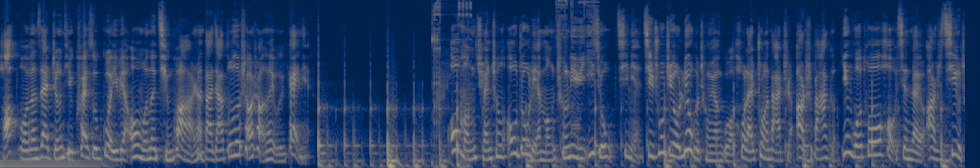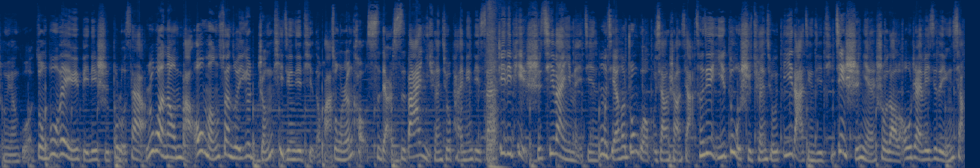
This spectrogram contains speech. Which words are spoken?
好，我们再整体快速过一遍欧盟的情况啊，让大家多多少少呢有个概念。欧盟全称欧洲联盟，成立于一九五七年，起初只有六个成员国，后来壮大至二十八个。英国脱欧后，现在有二十七个成员国，总部位于比利时布鲁塞尔。如果呢，我们把欧盟算作一个整体经济体的话，总人口四点四八亿，全球排名第三，GDP 十七万亿美金，目前和中国不相上下。曾经一度是全球第一大经济体，近十年受到了欧债危机的影响，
